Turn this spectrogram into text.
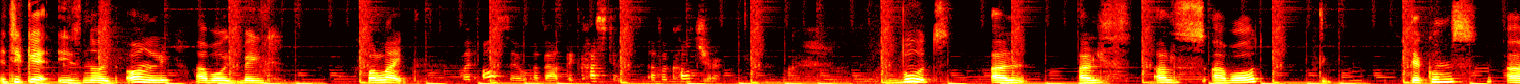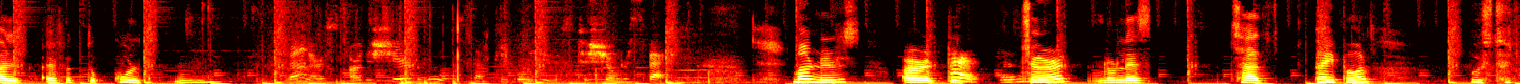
Etiquette is not only about being polite, but also about the customs of a culture. but al- als, als about the, the comes al efecto cult. Mm-hmm. Manners are the shared rules that people use to show respect. Manners are the shared rules that people use to,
